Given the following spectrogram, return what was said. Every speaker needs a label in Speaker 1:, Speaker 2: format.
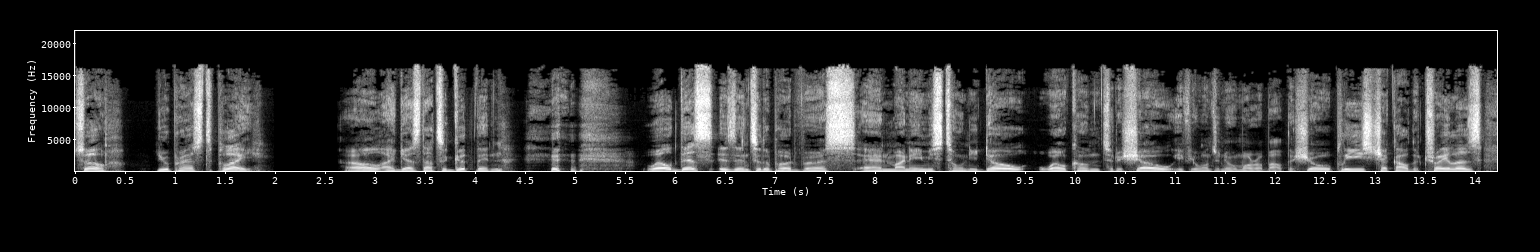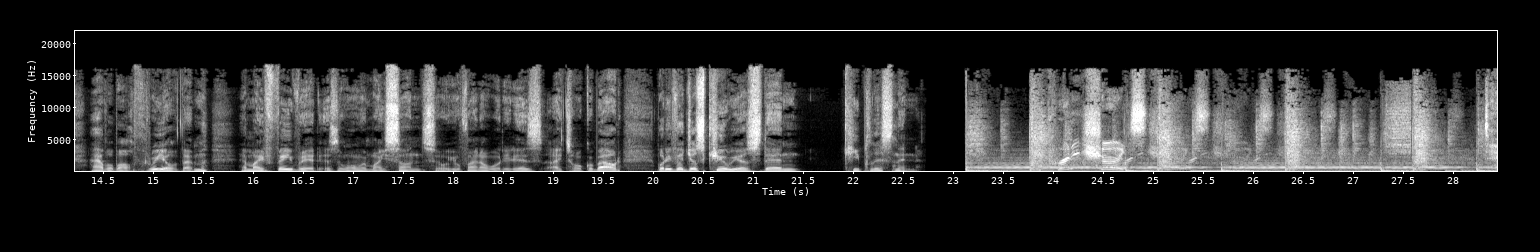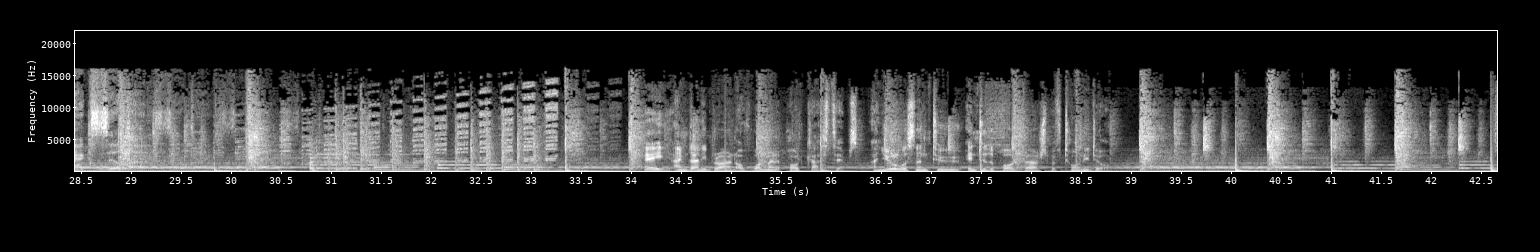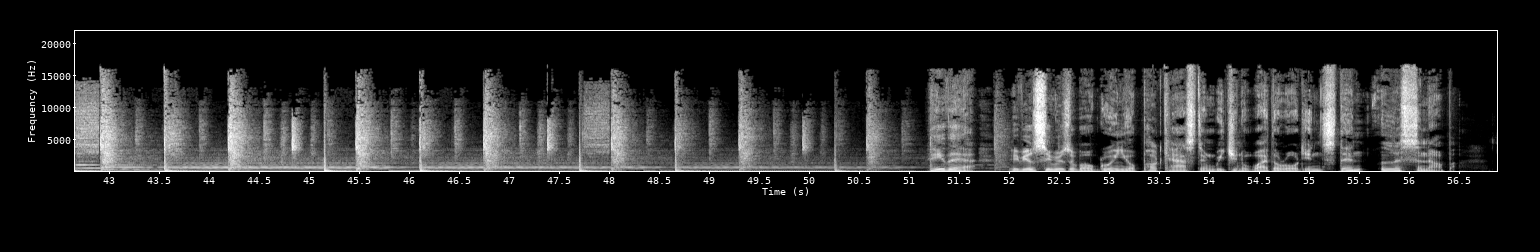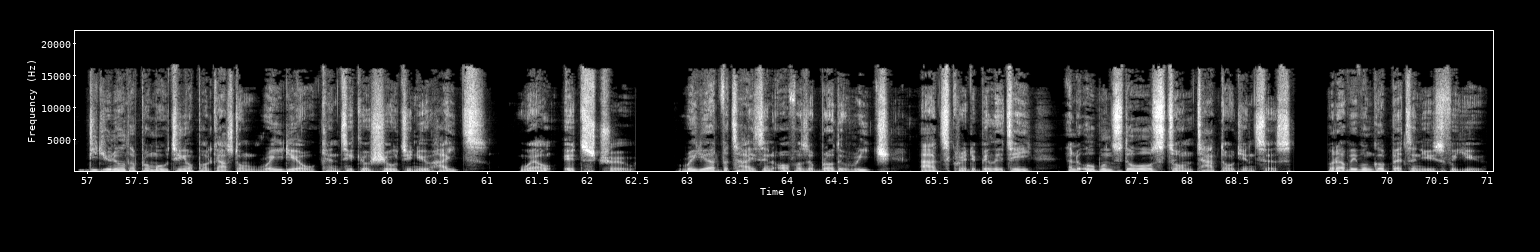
Speaker 1: So, you pressed play. Well, I guess that's a good thing. well, this is Into the Podverse, and my name is Tony Doe. Welcome to the show. If you want to know more about the show, please check out the trailers. I have about three of them, and my favorite is the one with my son, so you'll find out what it is I talk about. But if you're just curious, then keep listening.
Speaker 2: Pretty sure it's
Speaker 3: Hey, I'm Danny Brown of One Minute Podcast Tips, and you're listening to Into the Podverse with Tony Doe.
Speaker 1: Hey there. If you're serious about growing your podcast and reaching a wider audience, then listen up. Did you know that promoting your podcast on radio can take your show to new heights? Well, it's true. Radio advertising offers a broader reach, adds credibility, and opens doors to untapped audiences. But I've even got better news for you.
